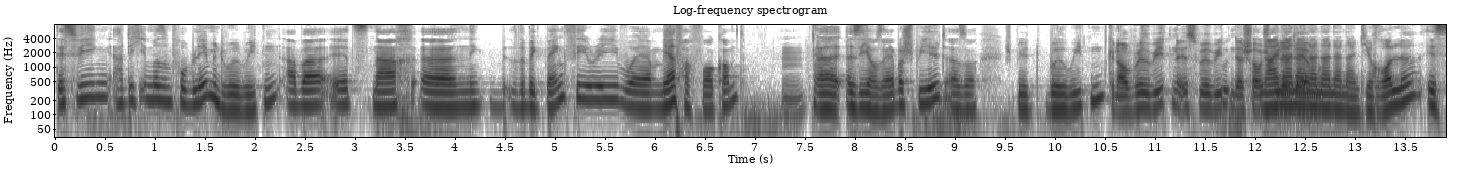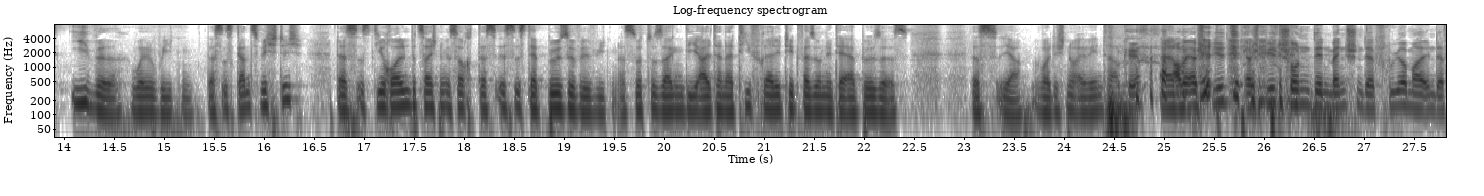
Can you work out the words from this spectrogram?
deswegen hatte ich immer so ein Problem mit Will Wheaton, aber jetzt nach äh, The Big Bang Theory, wo er mehrfach vorkommt, Hm. äh, sich auch selber spielt, also spielt Will Wheaton. Genau, Will Wheaton ist Will Wheaton der Schauspieler, Nein, nein, nein, nein, nein, nein, nein. Die Rolle ist Evil Will Wheaton. Das ist ganz wichtig. Das ist die Rollenbezeichnung ist auch, das ist, ist der böse Will Wheaton. Das ist sozusagen die Alternativrealität-Version, in der er böse ist. Das, ja, wollte ich nur erwähnt haben. Okay. Ähm, Aber er spielt, er spielt schon den Menschen, der früher mal in der,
